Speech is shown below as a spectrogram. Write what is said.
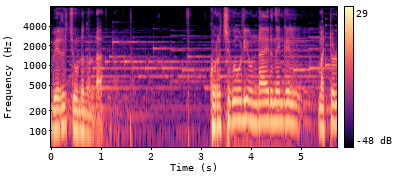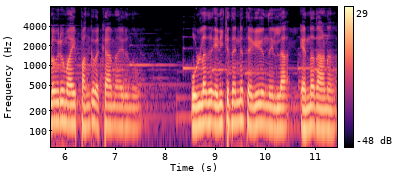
വിരൽ ചൂണ്ടുന്നുണ്ട്. കുറച്ചുകൂടി ഉണ്ടായിരുന്നെങ്കിൽ മറ്റുള്ളവരുമായി പങ്കുവെക്കാമായിരുന്നു. ഉള്ളത് എനിക്ക് തന്നെ തികയുന്നില്ല എന്നതാണ്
